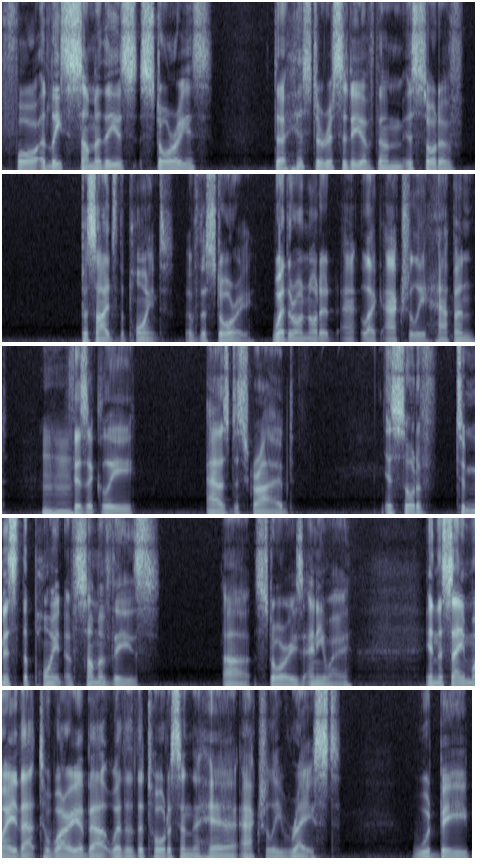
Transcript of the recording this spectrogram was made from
for at least some of these stories, the historicity of them is sort of besides the point of the story. Whether or not it like actually happened physically as described is sort of to miss the point of some of these uh, stories anyway. In the same way that to worry about whether the tortoise and the hare actually raced would be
